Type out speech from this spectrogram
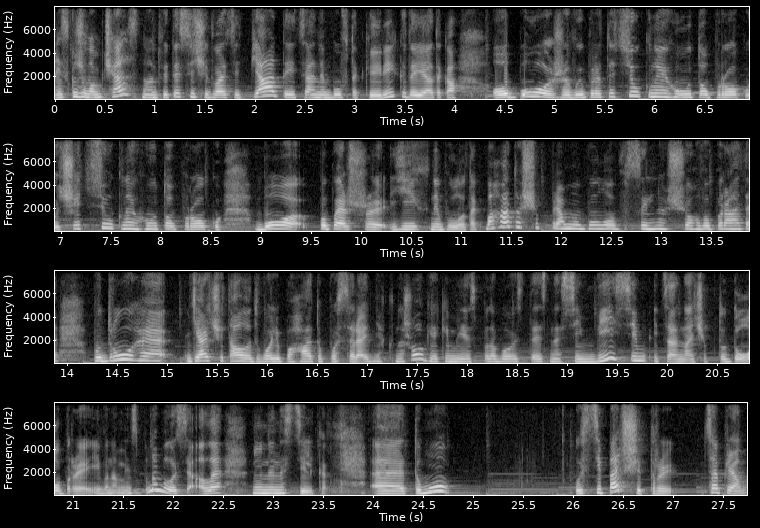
Я скажу вам чесно, 2025 це не був такий рік, де я така: о Боже, вибрати цю книгу у топ року чи цю книгу у топ року. Бо, по-перше, їх не було так багато, щоб прямо було сильно з чого вибирати. По-друге, я читала доволі багато посередніх книжок, які мені сподобались десь на 7-8, і це, начебто, добре, і вона мені сподобалася, але ну не настільки. Е, Тому ось ці перші три це прям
